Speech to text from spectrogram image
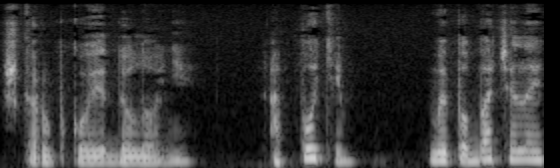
шкарубкої долоні. А потім ми побачили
